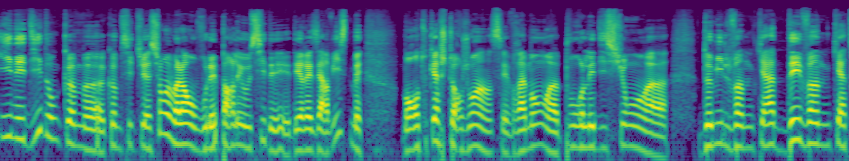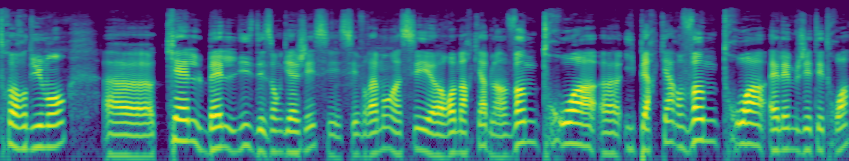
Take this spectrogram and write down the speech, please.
inédit donc comme, euh, comme situation. Et voilà, on voulait parler aussi des, réservistes, mais bon, en tout cas, je te rejoins. Hein. c'est vraiment euh, pour l'édition 2024 euh, des 24 heures du Mans. quelle belle liste des engagés, c'est vraiment assez remarquable. 23 hein. hypercars, 23 LMGT3,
